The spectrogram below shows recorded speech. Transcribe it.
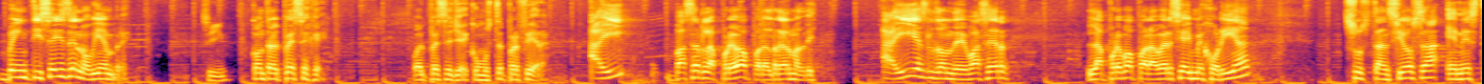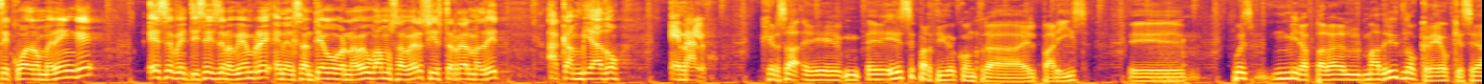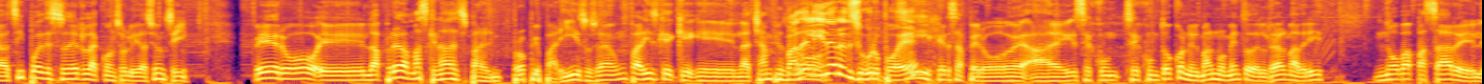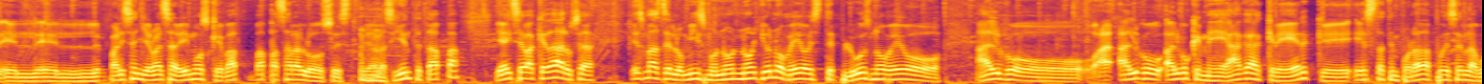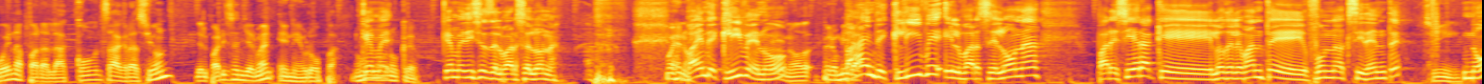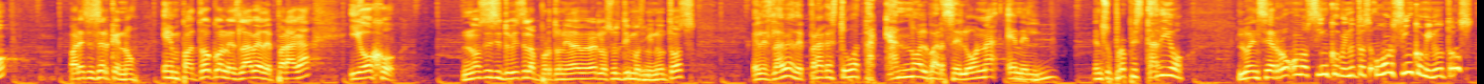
26 de noviembre. Sí. Contra el PSG o el PSG, como usted prefiera. Ahí va a ser la prueba para el Real Madrid. Ahí es donde va a ser la prueba para ver si hay mejoría sustanciosa en este cuadro merengue. Ese 26 de noviembre en el Santiago Bernabéu vamos a ver si este Real Madrid ha cambiado en algo. Gersa, eh, eh, ese partido contra el París, eh, pues mira, para el Madrid no creo que sea, sí puede ser la consolidación, sí. Pero eh, la prueba más que nada es para el propio París. O sea, un París que, que, que en la Champions. Va no... de líder de su grupo, ¿eh? Sí, Gersa, pero eh, se, jun se, juntó con el mal momento del Real Madrid. No va a pasar el, el, el Paris Saint Germain, sabemos que va, va a pasar a, los, este, uh -huh. a la siguiente etapa y ahí se va a quedar. O sea, es más de lo mismo. No, no, yo no veo este plus, no veo algo, algo, algo que me haga creer que esta temporada puede ser la buena para la consagración del Paris Saint Germain en Europa. No, ¿Qué no, me, no creo. ¿Qué me dices del Barcelona? bueno, va en declive, ¿no? Sí, no pero mira, va en declive el Barcelona. Pareciera que lo de Levante fue un accidente. Sí. No, parece ser que no. Empató con Slavia de Praga y ojo, no sé si tuviste la oportunidad de ver los últimos minutos. El Slavia de Praga estuvo atacando al Barcelona en, el, en su propio estadio. Lo encerró unos cinco minutos. Unos cinco minutos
